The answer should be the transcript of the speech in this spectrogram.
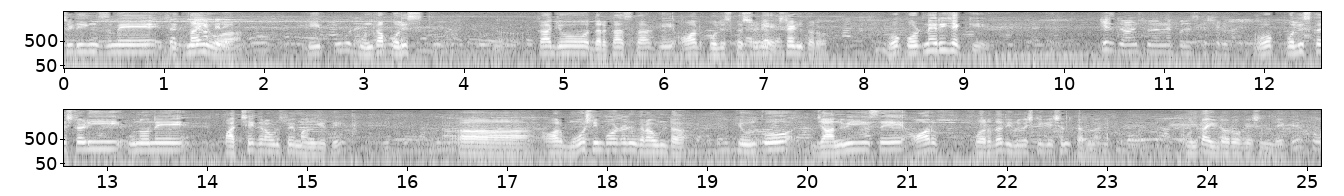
प्रोसीडिंग्स में इतना ही हुआ कि उनका पुलिस का जो दरखास्त था कि और पुलिस कस्टडी एक्सटेंड करो वो कोर्ट ने रिजेक्ट की किस ग्राउंड पे उन्होंने पुलिस कस्टडी वो पुलिस कस्टडी उन्होंने पाँच छः ग्राउंड्स में मांगी थी। आ, और मोस्ट इम्पोर्टेंट ग्राउंड था कि उनको जानवी से और फर्दर इन्वेस्टिगेशन करना है। उनका इंटरोगेशन लेके तो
